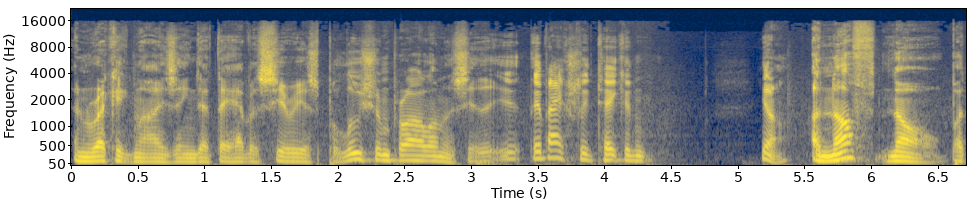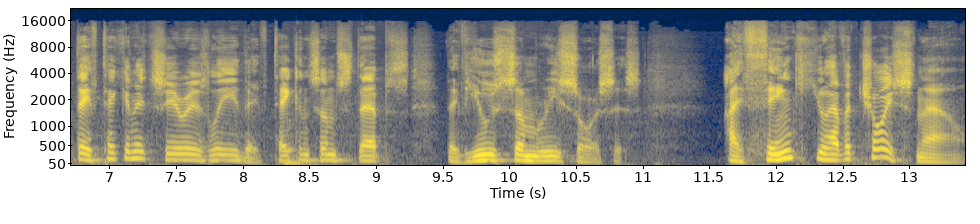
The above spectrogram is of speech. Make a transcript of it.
and recognizing that they have a serious pollution problem. Eh, they've actually taken, you know, enough? No, but they've taken it seriously. They've taken some steps. They've used some resources. I think you have a choice now,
